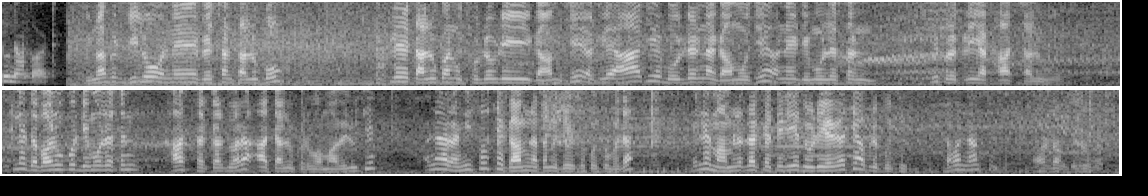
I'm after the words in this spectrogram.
Junagadh. Junagadh જિલ્લો અને ભેસાણ તાલુકો. એટલે તાલુકાનું છોડવડી ગામ છે. એટલે આ જે બોર્ડરના ગામો છે અને ડિમોલેશનની પ્રક્રિયા ખાસ ચાલુ હોય. એટલે દબાણ ઉપર ડિમોલેશન ખાસ સરકાર દ્વારા આ ચાલુ કરવામાં આવેલું છે. અને આ રહીશો છે ગામના તમે જોઈ શકો છો બધા. એટલે મામલતદાર કચેરીએ દોડી આવ્યા છે. આપણે પૂછીશું. તમારું નામ શું? મારું નામ ધીરુભાઈ.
